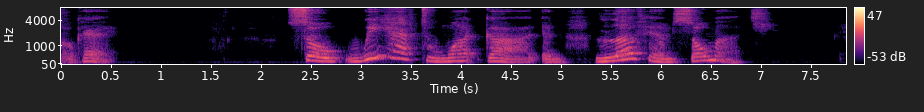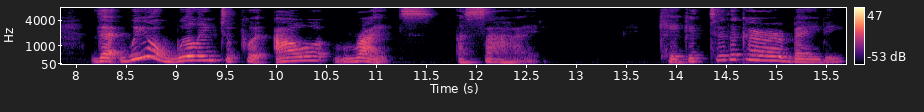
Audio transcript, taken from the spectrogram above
Okay. So we have to want God and love Him so much that we are willing to put our rights aside. Kick it to the curb, baby.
